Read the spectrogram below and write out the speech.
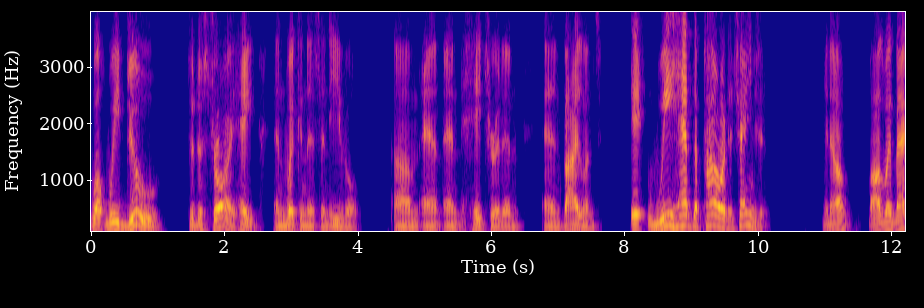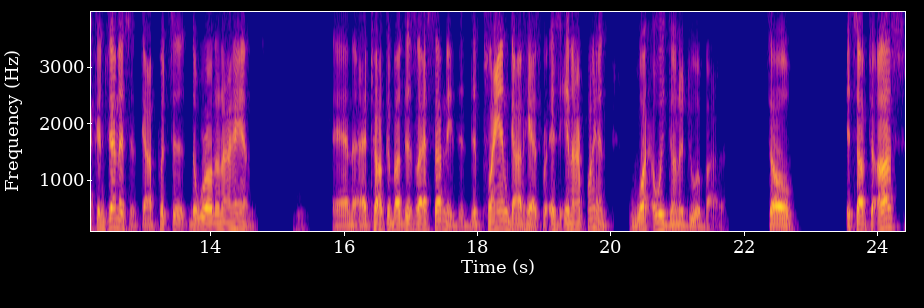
What we do to destroy hate and wickedness and evil um, and, and hatred and, and violence, it, we have the power to change it. You know, all the way back in Genesis, God puts the, the world in our hands. Mm-hmm. And I talked about this last Sunday. The, the plan God has for is in our plans. What are we going to do about it? So it's up to us,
